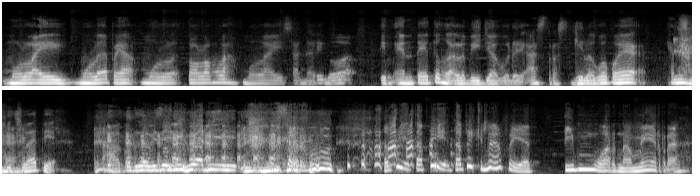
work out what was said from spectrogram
mulai mulai apa ya mulai tolonglah mulai sadari bahwa tim NT itu nggak lebih jago dari Astros. Gila gue kayak speech banget ya. Takut gak bisa ini gue di serbu tapi tapi tapi kenapa ya tim warna merah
